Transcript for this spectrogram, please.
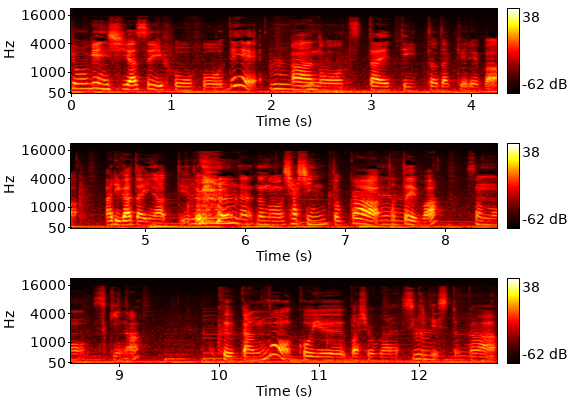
表現しやすい方法で、うんうん。あの伝えていただければありがたいなっていうところ、うん なあの写真とか、うん。例えばその好きな空間のこういう場所が好きですとか、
